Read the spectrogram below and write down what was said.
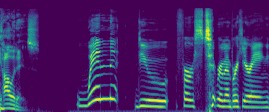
holidays. When do you first remember hearing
